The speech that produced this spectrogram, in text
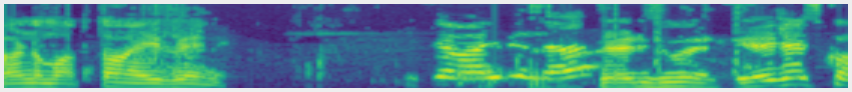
చూడండి మొత్తం అయిపోయింది? తడిసిపోయింది ఏ చేసుకో?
